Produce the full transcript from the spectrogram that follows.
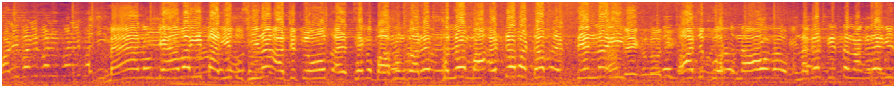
ਫੜੀ ਫੜੀ ਫੜੀ ਫੜੀ ਫੜੀ ਮੈਂ ਇਹਨੂੰ ਕਿਹਾ ਵਾ ਕਿ ਭਾਜੀ ਤੁਸੀਂ ਨਾ ਅੱਜ ਕਿਉਂ ਇੱਥੇ ਕੋ ਬਾਥਰੂਮ ਕਰ ਰਹੇ ਥੱਲੇ ਮਾ- ਐਡਾ ਵੱਡਾ ਦਿਨ ਆ ਜੀ। ਦੇਖ ਲਓ ਜੀ। ਅੱਜ ਗੁਰ- ਨਾ ਉਹਦਾ ਨਗਰ ਕੀਰਤਨ ਲੰਘ ਰਿਹਾ ਜੀ।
